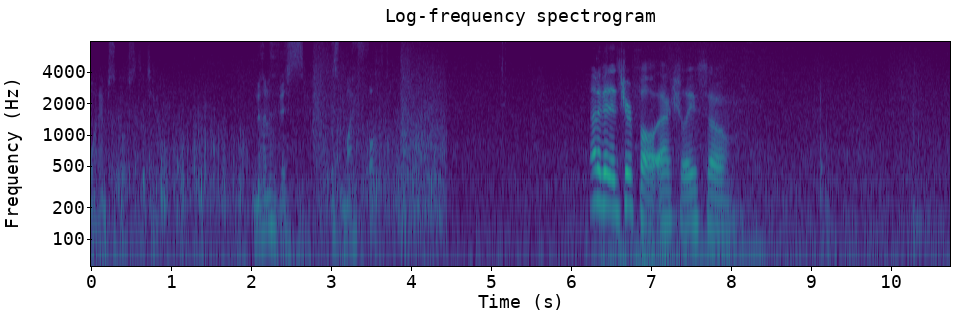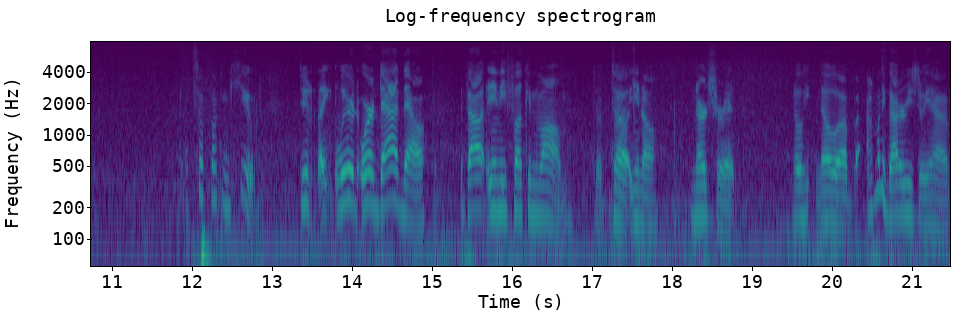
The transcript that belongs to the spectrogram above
what I'm supposed to do. None of this is my fault. None of it is your fault, actually, so... so fucking cute. Dude, like, we're, we're a dad now, without any fucking mom to, to you know, nurture it. No, no, uh, how many batteries do we have?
